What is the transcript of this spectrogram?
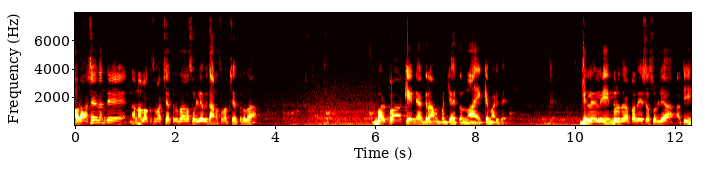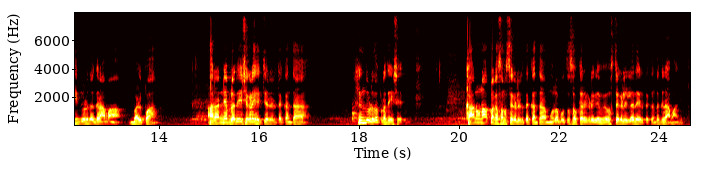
ಅವರ ಆಶಯದಂತೆ ನನ್ನ ಲೋಕಸಭಾ ಕ್ಷೇತ್ರದ, ಸುಳ್ಯ ವಿಧಾನಸಭಾ ಕ್ಷೇತ್ರದ, ಬಳ್ಪ, ಕೇನ್ಯಾ ಗ್ರಾಮ ಪಂಚಾಯತನ್ನು ಆಯ್ಕೆ ಮಾಡಿದೆ. ಜಿಲ್ಲೆಯಲ್ಲಿ ಹಿಂದುಳಿದ ಪ್ರದೇಶ ಸುಳ್ಯ, ಅತಿ ಹಿಂದುಳಿದ ಗ್ರಾಮ ಬಳ್ಪ. ಅರಣ್ಯ ಪ್ರದೇಶಗಳೇ ಹೆಚ್ಚಿರತಕ್ಕಂಥ ಹಿಂದುಳಿದ ಪ್ರದೇಶ ಇದು. ಕಾನೂನಾತ್ಮಕ ಸಮಸ್ಯೆಗಳಿರ್ತಕ್ಕಂಥ ಮೂಲಭೂತ ಸೌಕರ್ಯಗಳಿಗೆ ವ್ಯವಸ್ಥೆಗಳಿಲ್ಲದೆ ಇರತಕ್ಕಂಥ ಗ್ರಾಮ ಆಗಿತ್ತು.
